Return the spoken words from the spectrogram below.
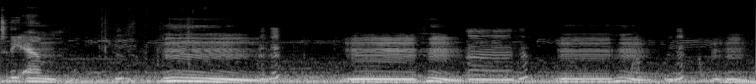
to the M. Mmm. Mm-hmm. Mm-hmm. Mm-hmm.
